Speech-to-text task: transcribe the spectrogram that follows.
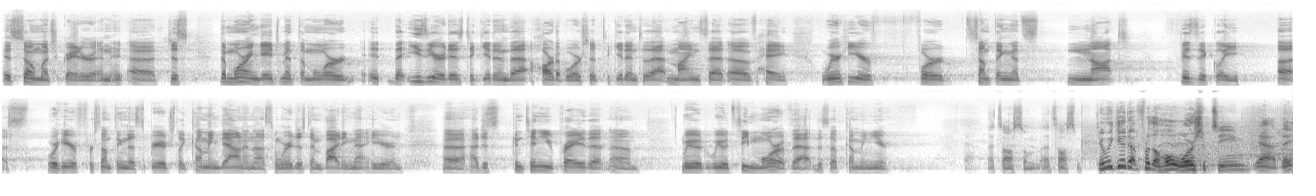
is so much greater and uh, just the more engagement, the more it, the easier it is to get into that heart of worship, to get into that mindset of, hey, we're here for something that's not physically us. We're here for something that's spiritually coming down in us, and we're just inviting that here. And uh, I just continue to pray that um, we would we would see more of that this upcoming year. Yeah, that's awesome. That's awesome. Can we get up for the whole worship team? Yeah, they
